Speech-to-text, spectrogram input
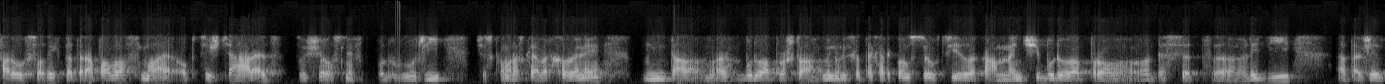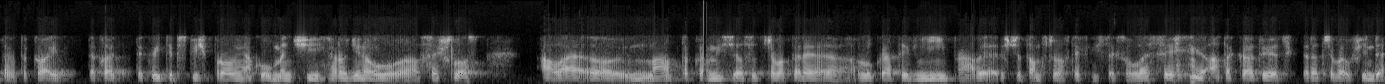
faru svatých Petra a Pavla v malé obci Žďárec, což je vlastně v podhůří Českomoravské vrchoviny. Mm, ta eh, budova prošla v minulých letech rekonstrukcí, je to taková menší budova pro 10 eh, lidí, a takže takový, takový, takový typ spíš pro nějakou menší rodinnou sešlost ale eh, na takovém místě zase třeba, které je lukrativní, právě ještě tam třeba v těch místech jsou lesy a takové ty věci, které třeba už jinde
